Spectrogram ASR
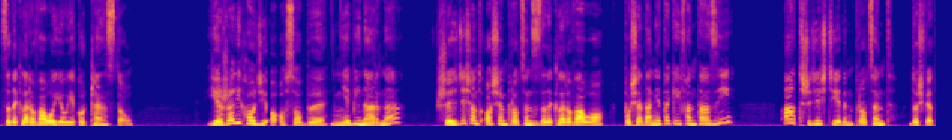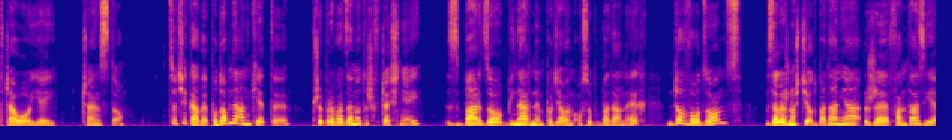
zadeklarowało ją jako częstą. Jeżeli chodzi o osoby niebinarne, 68% zadeklarowało posiadanie takiej fantazji, a 31% doświadczało jej często. Co ciekawe, podobne ankiety przeprowadzano też wcześniej z bardzo binarnym podziałem osób badanych, dowodząc w zależności od badania, że fantazje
